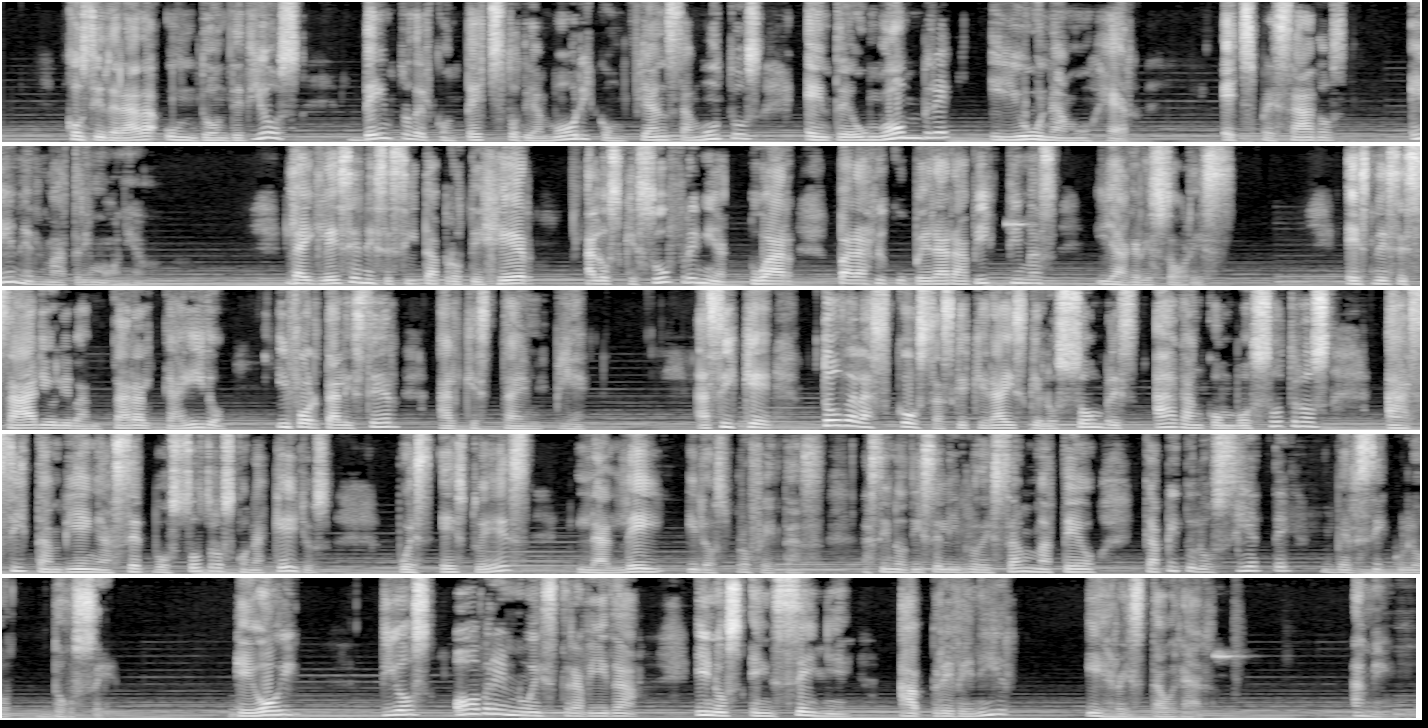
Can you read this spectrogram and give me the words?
considerada un don de Dios dentro del contexto de amor y confianza mutuos entre un hombre y una mujer, expresados en el matrimonio. La iglesia necesita proteger a los que sufren y actuar para recuperar a víctimas y agresores. Es necesario levantar al caído y fortalecer al que está en pie. Así que todas las cosas que queráis que los hombres hagan con vosotros, así también haced vosotros con aquellos, pues esto es la ley y los profetas. Así nos dice el libro de San Mateo, capítulo 7, versículo 12. Que hoy Dios obre en nuestra vida y nos enseñe a prevenir y restaurar. Amén.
